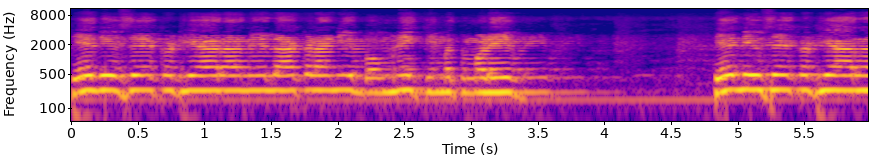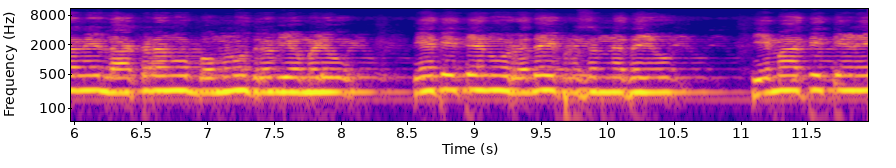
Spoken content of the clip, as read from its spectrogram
તે દિવસે કઠિયારાને લાકડાની બમણી કિંમત મળી. તે દિવસે કઠિયારાને લાકડાનું બમણું દ્રવ્ય મળ્યું, તેથી તેનું હૃદય પ્રસન્ન થયું. તેમાંથી તેણે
